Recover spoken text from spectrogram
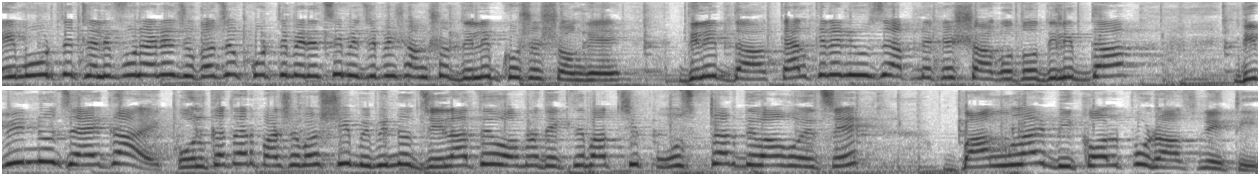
এই মুহূর্তে টেলিফোন লাইনে যোগাযোগ করতে পেরেছি বিজেপি সাংসদ দিলীপ ঘোষের সঙ্গে। দিলীপ দা, ক্যালকাটা নিউজে আপনাকে স্বাগত। দিলীপ দা, বিভিন্ন জায়গায়, কলকাতার পাশাপাশি বিভিন্ন জেলাতেও আমরা দেখতে পাচ্ছি পোস্টার দেওয়া হয়েছে বাংলায় বিকল্প রাজনীতি।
